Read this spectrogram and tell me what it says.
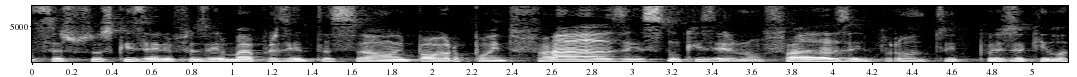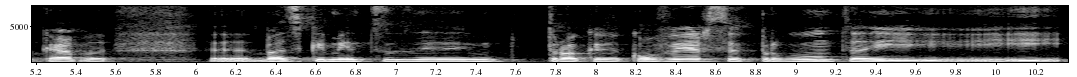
Se as pessoas quiserem fazer uma apresentação em PowerPoint, fazem. Se não quiserem, não fazem. Pronto. E depois aquilo acaba eh, basicamente em troca, conversa, pergunta e, e,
